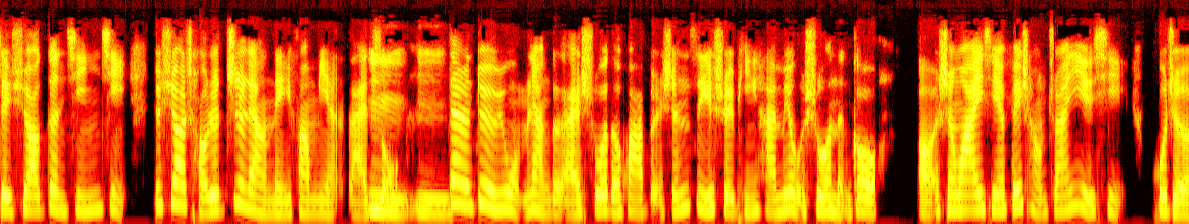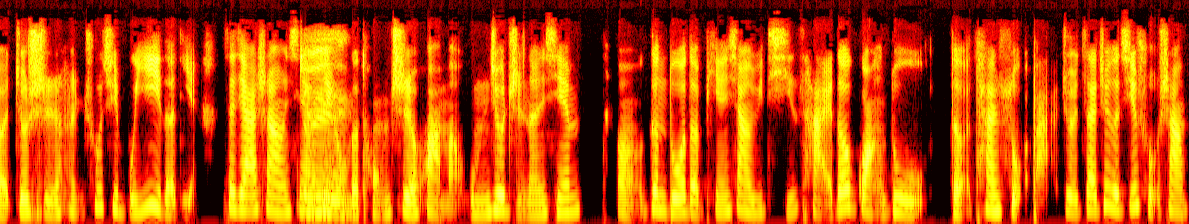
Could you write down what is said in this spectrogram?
得需要更精进，就需要朝着质量那一方面来走。嗯，但是对于我们两个来说的话，本身自己水平还没有说能够呃深挖一些非常专业性或者就是很出其不意的点，再加上现在内容的同质化嘛，我们就只能先嗯更多的偏向于题材的广度的探索吧，就是在这个基础上。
